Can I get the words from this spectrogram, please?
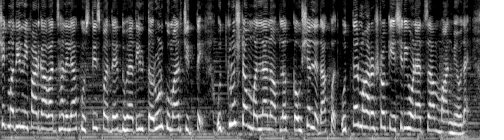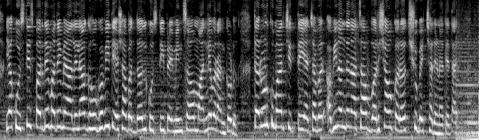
नाशिकमधील निफाड गावात झालेल्या कुस्ती स्पर्धेत धुळ्यातील तरुण कुमार चित्ते उत्कृष्ट मल्लानं आपलं कौशल्य दाखवत उत्तर महाराष्ट्र केसरी होण्याचा मान मिळवलाय. या कुस्ती स्पर्धेमध्ये मिळालेल्या घवघवीत यशाबद्दल कुस्तीप्रेमींसह मान्यवरांकडून तरुण कुमार चित्ते याच्यावर अभिनंदनाचा वर्षाव करत शुभेच्छा देण्यात येत आहेत.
